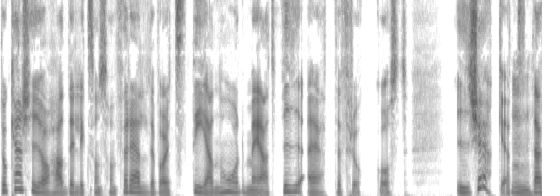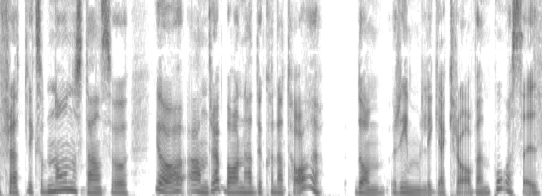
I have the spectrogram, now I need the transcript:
då kanske jag hade liksom som förälder varit stenhård med att vi äter frukost i köket. Mm. Därför att liksom någonstans, så, ja, andra barn hade kunnat ha de rimliga kraven på sig.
